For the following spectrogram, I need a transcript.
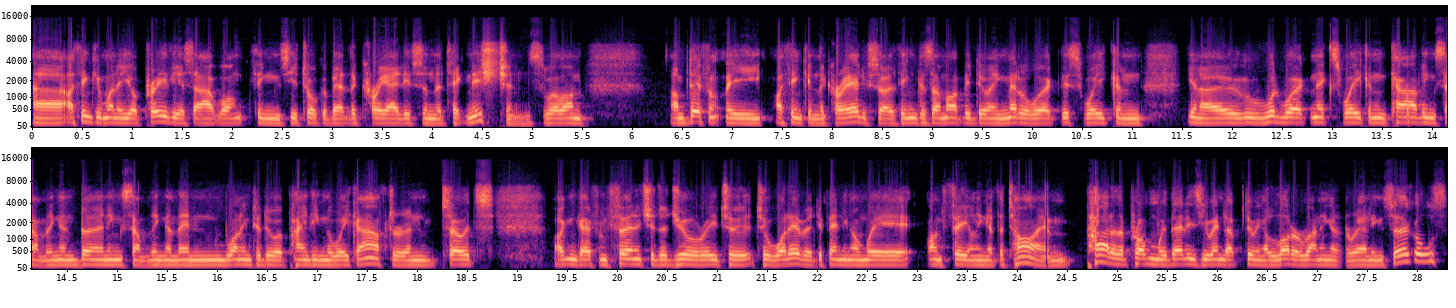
Uh, I think in one of your previous art wonk things, you talk about the creatives and the technicians. Well, I'm I'm definitely, I think, in the creative side of things because I might be doing metal work this week and, you know, woodwork next week and carving something and burning something and then wanting to do a painting the week after. And so it's, I can go from furniture to jewelry to, to whatever, depending on where I'm feeling at the time. Part of the problem with that is you end up doing a lot of running around in circles.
